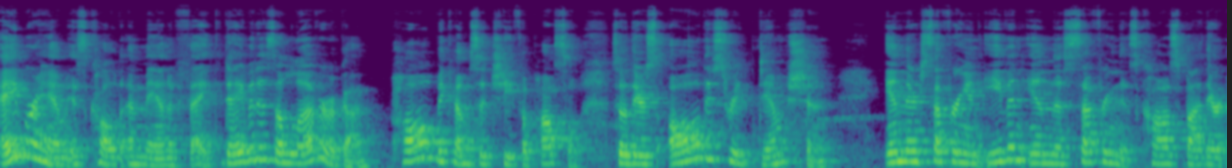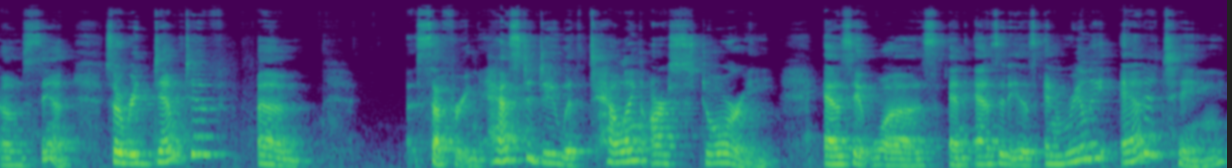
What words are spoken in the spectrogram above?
Abraham is called a man of faith. David is a lover of God. Paul becomes a chief apostle. So there's all this redemption in their suffering and even in the suffering that's caused by their own sin. So redemptive um, suffering has to do with telling our story as it was and as it is, and really editing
